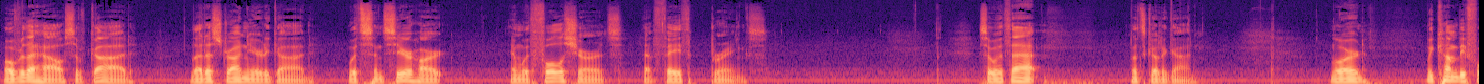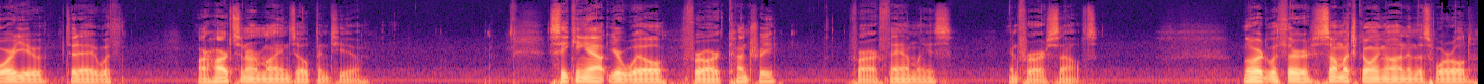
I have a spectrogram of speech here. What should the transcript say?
over the house of God, let us draw near to God with sincere heart and with full assurance that faith brings. So, with that, let's go to God. Lord, we come before you today with our hearts and our minds open to you, seeking out your will for our country, for our families, and for ourselves. Lord, with there so much going on in this world,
